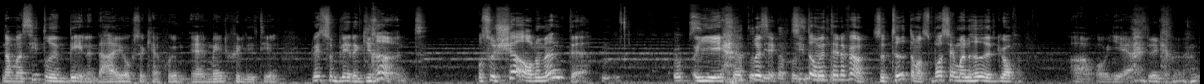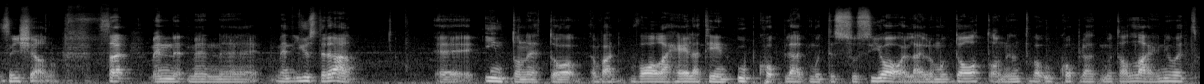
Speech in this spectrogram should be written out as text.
när man sitter i bilen, det här är jag också kanske eh, medskyldig till, du vet så blir det grönt. Och så kör de inte. Oops. Ja, och precis. Sitter de med telefon så tutar man så bara ser man huvudet gå. Ah, oh yeah, det. Sen kör de. Så, men, men, eh, men just det där eh, internet och att vara hela tiden uppkopplad mot det sociala eller mot datorn och inte vara uppkopplad mot Allah är nog ett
